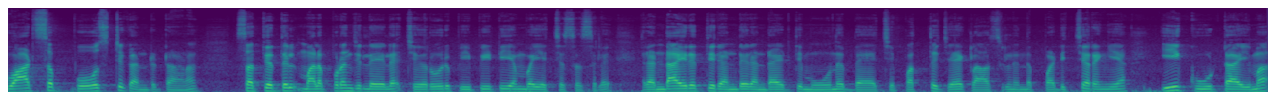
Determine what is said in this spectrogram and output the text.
വാട്സപ്പ് പോസ്റ്റ് കണ്ടിട്ടാണ് സത്യത്തിൽ മലപ്പുറം ജില്ലയിലെ Cheroor P P T M Y H S എസിൽ രണ്ടായിരത്തി രണ്ട് രണ്ടായിരത്തി മൂന്ന് ബാച്ച് പത്ത് ജെ ക്ലാസ്സിൽ നിന്ന് പഠിച്ചിറങ്ങിയ ഈ കൂട്ടായ്മ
